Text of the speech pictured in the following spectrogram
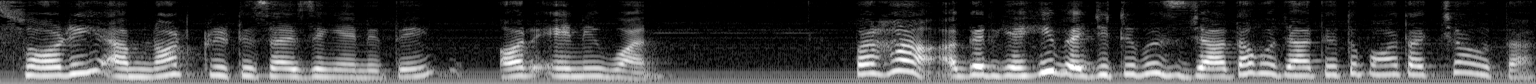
sorry I am not criticising anything और एनी पर हाँ अगर यही वेजिटेबल्स ज़्यादा हो जाते तो बहुत अच्छा होता।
